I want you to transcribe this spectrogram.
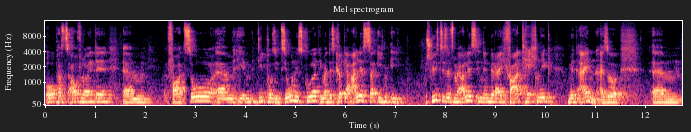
oh, passt auf, Leute, ähm, fahrt so, ähm, die Position ist gut. Ich meine, das gehört ja alles, ich, ich schließe das jetzt mal alles in den Bereich Fahrtechnik mit ein. Also ähm,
